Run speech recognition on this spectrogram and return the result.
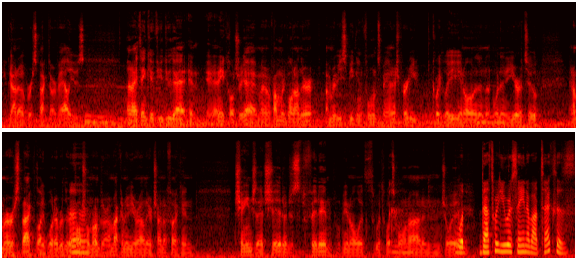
you gotta respect our values. And I think if you do that in, in any culture, yeah, I mean, if I'm gonna go down there, I'm gonna be speaking fluent Spanish pretty quickly, you know, Mm-hmm. within, within a year or two, and I'm gonna respect like whatever their Uh-huh. cultural norms are. I'm not gonna be around there trying to fucking change that shit or just fit in, you know, with with what's going on and enjoy it. Well, that's what you were saying about Texas.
